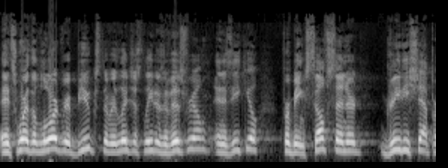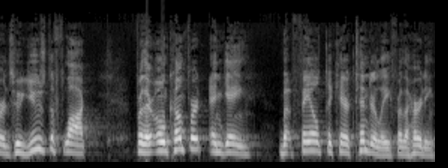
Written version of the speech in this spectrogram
It's where the Lord rebukes the religious leaders of Israel in Ezekiel for being self centered, greedy shepherds who use the flock for their own comfort and gain. But failed to care tenderly for the hurting.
